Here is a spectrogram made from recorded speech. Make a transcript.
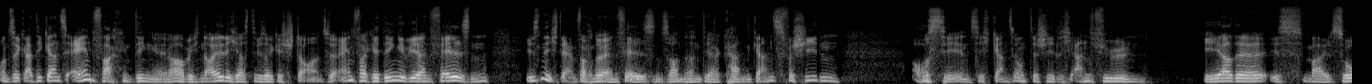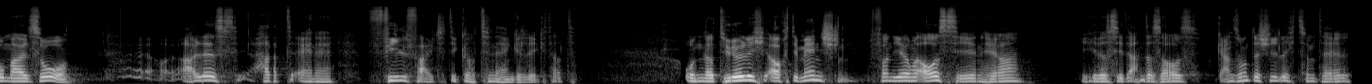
Und sogar die ganz einfachen Dinge, ja, habe ich neulich erst wieder gestaunt. So einfache Dinge wie ein Felsen ist nicht einfach nur ein Felsen, sondern der kann ganz verschieden aussehen, sich ganz unterschiedlich anfühlen. Erde ist mal so, mal so. Alles hat eine Vielfalt, die Gott hineingelegt hat. Und natürlich auch die Menschen von ihrem Aussehen her. Jeder sieht anders aus, ganz unterschiedlich zum Teil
